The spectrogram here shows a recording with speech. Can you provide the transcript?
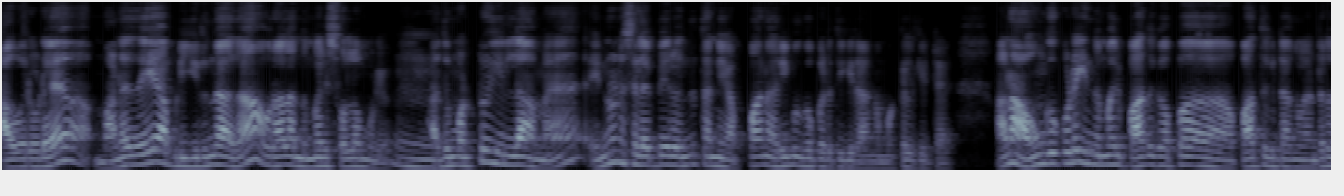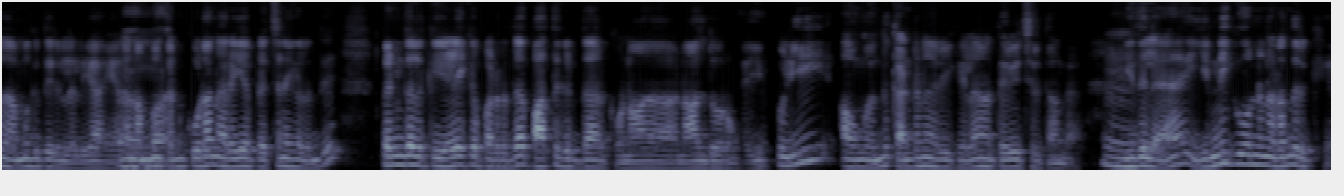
அவரோட மனதே அப்படி இருந்தாதான் அவரால் அந்த மாதிரி சொல்ல முடியும். அது மட்டும் இல்லாம இன்னொன்னு சில பேர் வந்து தன்னை அப்பான்னு அறிமுகப்படுத்திக்கிறாங்க மக்கள் கிட்ட ஆனா அவங்க கூட இந்த மாதிரி பாதுகாப்பா பாத்துக்கிட்டாங்களான்றது நமக்கு தெரியல இல்லையா? ஏன்னா நம்ம. கண் கூட நிறைய பிரச்சனைகள் வந்து பெண்களுக்கு இழைக்கப்படுறத பாத்துக்கிட்டு தான் இருக்கோம் நா- நாள்தோறும். இப்படி அவங்க வந்து கண்டன அறிக்கையெல்லாம் தெரிவிச்சிருக்காங்க. இதுல இன்னைக்கு ஒண்ணு நடந்திருக்கு.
